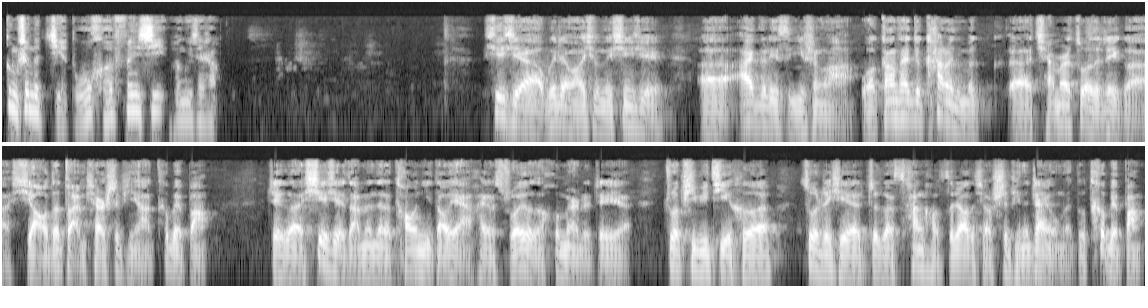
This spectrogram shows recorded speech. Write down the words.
更深的解读和分析，文贵先生。谢谢啊威廉王兄的信息。呃，艾格里斯医生啊，我刚才就看了你们呃前面做的这个小的短片视频啊，特别棒。这个谢谢咱们的 Tony 导演，还有所有的后面的这些做 PPT 和做这些这个参考资料的小视频的战友们，都特别棒。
